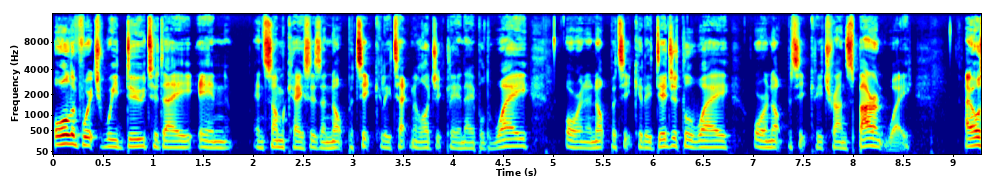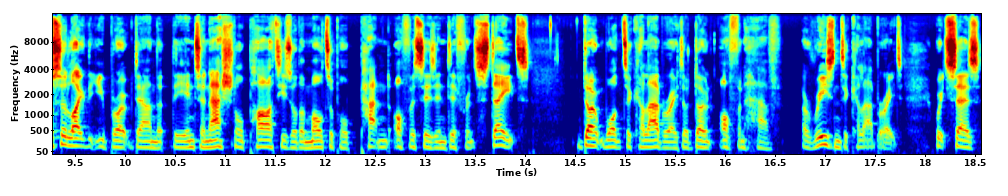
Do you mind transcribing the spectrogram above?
all of which we do today in in some cases a not particularly technologically enabled way or in a not particularly digital way or a not particularly transparent way. I also like that you broke down that the international parties or the multiple patent offices in different states don't want to collaborate or don't often have a reason to collaborate, which says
